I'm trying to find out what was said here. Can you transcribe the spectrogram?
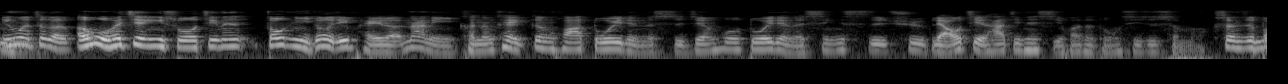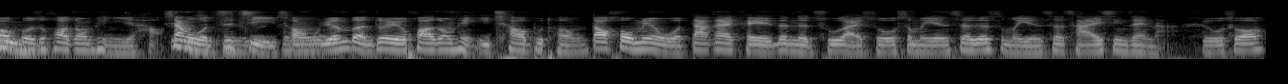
因为这个，而我会建议说，今天都你都已经陪了，那你可能可以更花多一点的时间或多一点的心思去了解他今天喜欢的东西是什么，甚至包括是化妆品也好，像我自己从原本对于化妆品一窍不通，到后面我大概可以认得出来说什么颜色跟什么颜色差异性在哪。比如说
